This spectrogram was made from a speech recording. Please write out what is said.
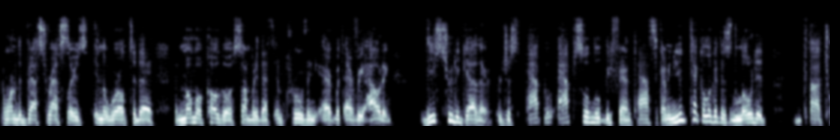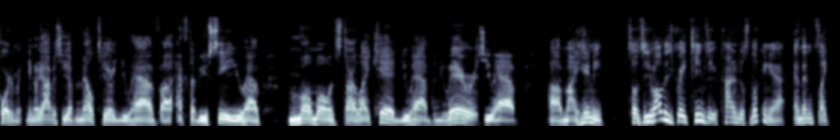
and one of the best wrestlers in the world today. And Momo Kohgo is somebody that's improving with every outing. These two together are just ab- absolutely fantastic. I mean, you take a look at this loaded uh, tournament. You know, obviously you have Meltear, you have uh, FWC, you have Momo and Starlight Kid, you have the New Eras, you have uh, Maihimi. So you have all these great teams that you're kind of just looking at, and then it's like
